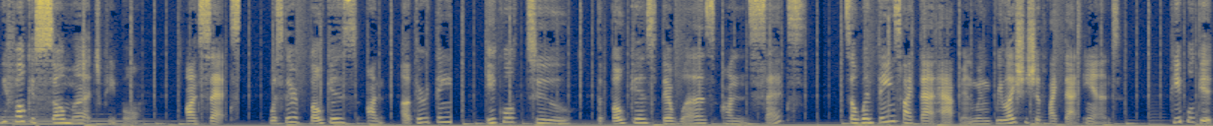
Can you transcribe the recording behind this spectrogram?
We focus so much, people, on sex. Was their focus on other things equal to the focus there was on sex? So when things like that happen, when relationships like that end, people get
